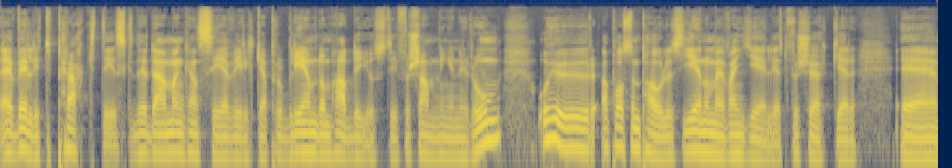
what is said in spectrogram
är väldigt praktisk. Det är där man kan se vilka problem de hade just i församlingen i Rom och hur aposteln Paulus genom evangeliet försöker eh,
